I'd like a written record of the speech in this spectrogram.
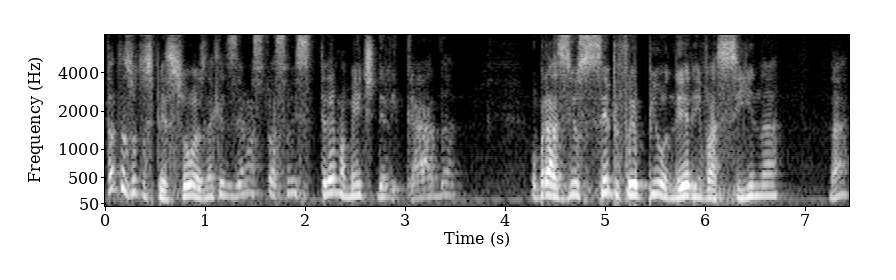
Tantas outras pessoas, né? Quer dizer, é uma situação extremamente delicada. O Brasil sempre foi o pioneiro em vacina, né?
